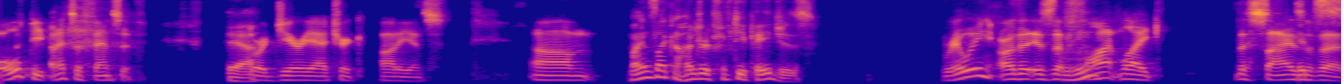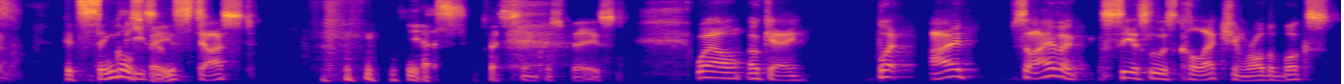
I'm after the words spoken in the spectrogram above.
Old people, that's offensive Yeah, our geriatric audience. Um, mine's like 150 pages. really? Are the is the Mhm. font like the size of a It's it's single spaced. dust? yes. single spaced. Well, okay, but I so I have a C.S. Lewis collection where all the books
